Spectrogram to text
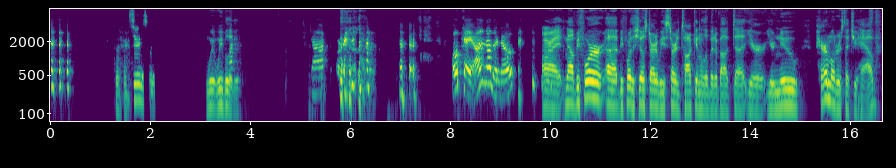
Seriously. We, we believe you. Jock. or- okay, on another note, All right. Now, before uh, before the show started, we started talking a little bit about uh, your your new paramotors that you have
